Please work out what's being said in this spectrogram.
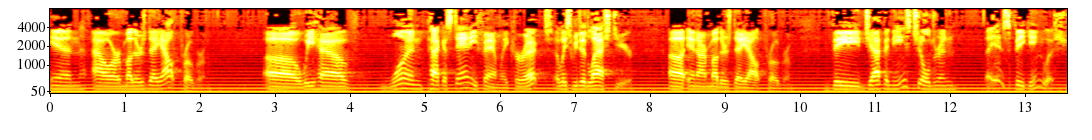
in our Mother's Day Out program. Uh, we have one Pakistani family, correct? At least we did last year uh, in our Mother's Day Out program. The Japanese children they didn't speak English.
